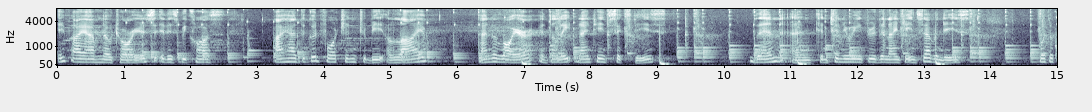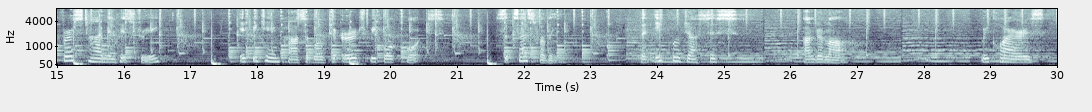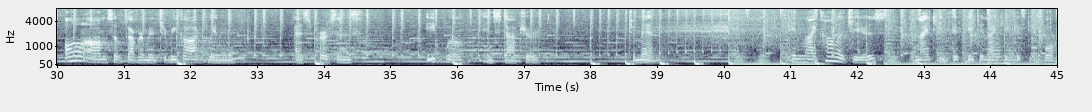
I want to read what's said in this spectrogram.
If I am notorious, it is because I had the good fortune to be alive and a lawyer in the late 1960s, then and continuing through the 1970s. For the first time in history, it became possible to urge before courts successfully that equal justice under law requires all arms of government to regard women as persons equal in stature to men. In my college years, 1950 to 1954,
